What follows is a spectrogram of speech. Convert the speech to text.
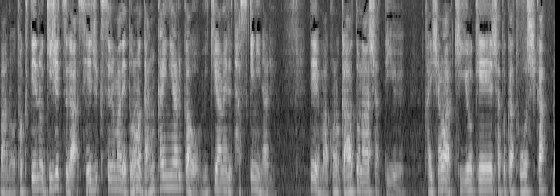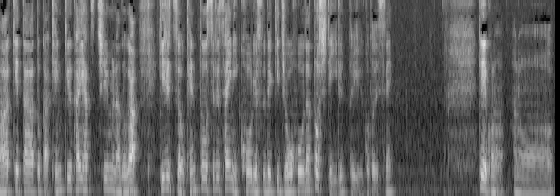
まあ、あの特定の技術が成熟するまでどの段階にあるかを見極める助けになる。で、まあ、このガートナー社っていう会社は企業経営者とか投資家、マーケターとか研究開発チームなどが技術を検討する際に考慮すべき情報だとしているということですね。で、この、あの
